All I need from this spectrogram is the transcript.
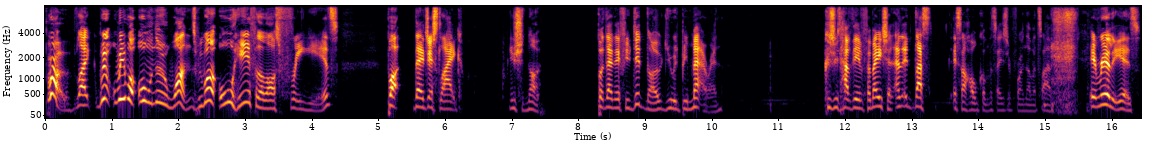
bro, like we we were all new once. We weren't all here for the last three years, but they're just like, you should know. But then if you did know, you would be metaing because you'd have the information, and it, that's it's a whole conversation for another time. it really is,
